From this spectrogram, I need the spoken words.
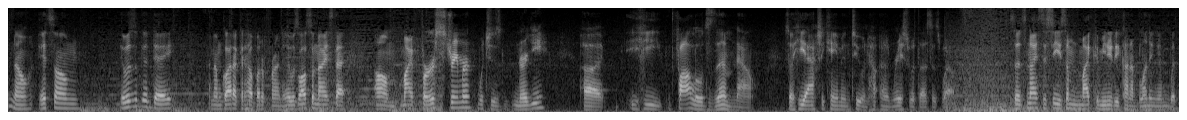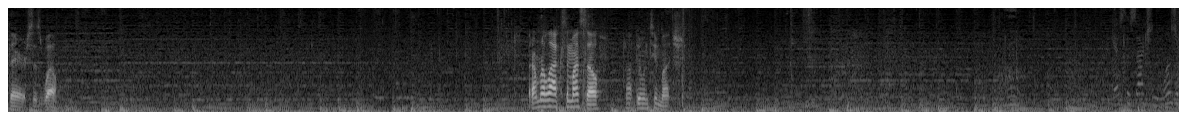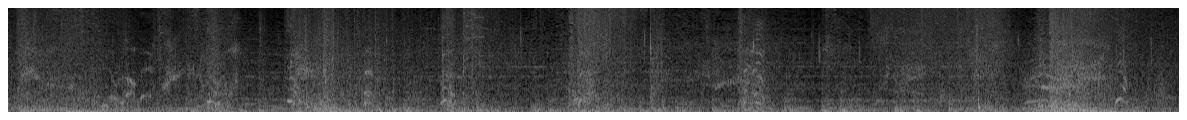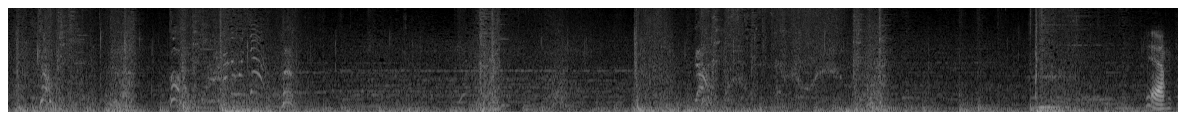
no, it's um it was a good day, and I'm glad I could help out a friend. It was also nice that um, my first streamer, which is Nergi, uh, he follows them now, so he actually came in too and, and raced with us as well. So it's nice to see some of my community kind of blending in with theirs as well. But I'm relaxing myself, not doing too much.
